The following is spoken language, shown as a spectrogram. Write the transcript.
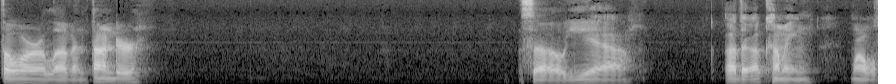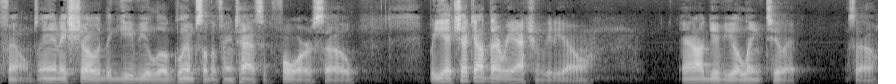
Thor, Love and Thunder. So, yeah, other upcoming Marvel films. And they show, they give you a little glimpse of the Fantastic Four. So, but yeah, check out that reaction video. And I'll give you a link to it. So,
